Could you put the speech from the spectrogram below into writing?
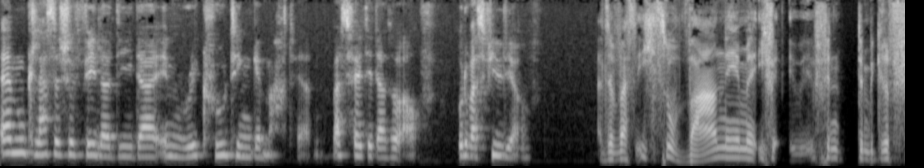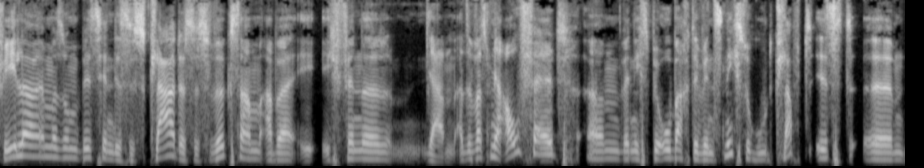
ähm, klassische Fehler, die da im Recruiting gemacht werden? Was fällt dir da so auf? Oder was fiel dir auf? Also was ich so wahrnehme, ich, finde den Begriff Fehler immer so ein bisschen, das ist klar, das ist wirksam, aber ich, ich finde, ja, also was mir auffällt, ähm, wenn ich es beobachte, wenn es nicht so gut klappt, ist, ähm,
